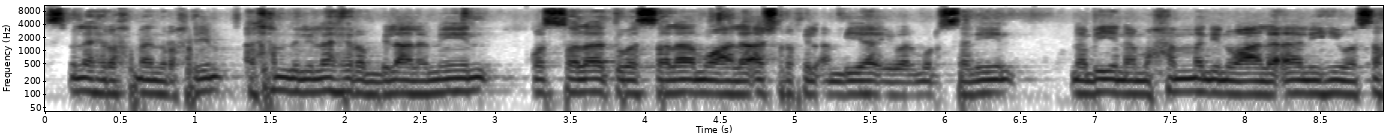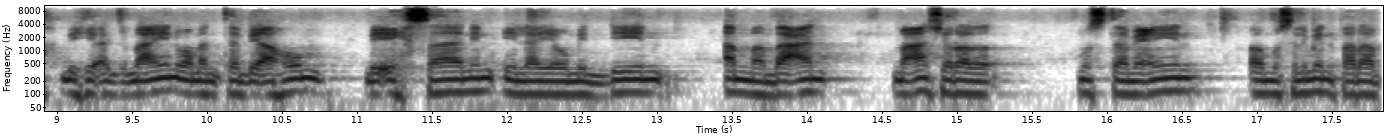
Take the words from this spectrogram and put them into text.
Bismillahirrahmanirrahim. Alhamdulillahirabbil wassalatu wassalamu ala asyrafil anbiya'i wal mursalin nabiyina Muhammadin wa ala alihi wa sahbihi ajma'in wa man tabi'ahum bi ihsanin ila yaumiddin. Amma ba'd. Ma'asyiral mustami'in wa muslimin para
